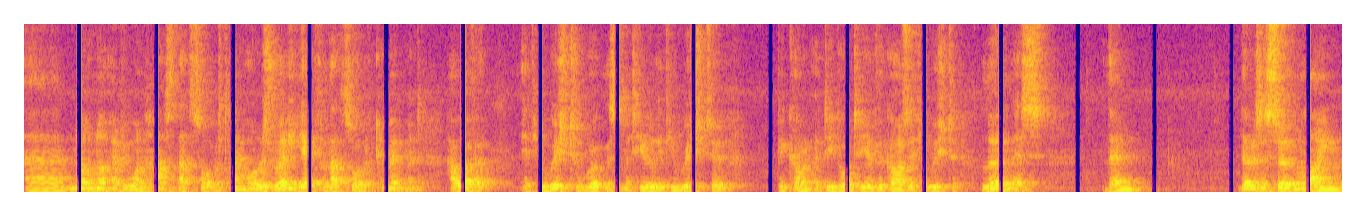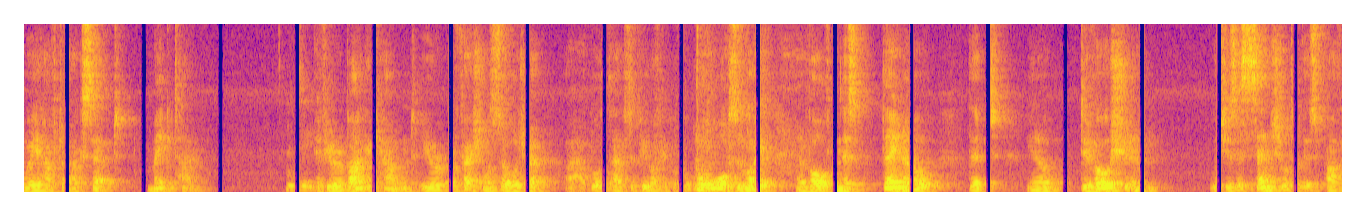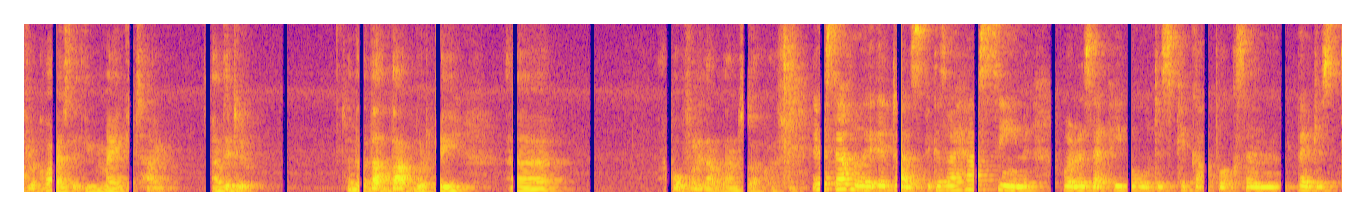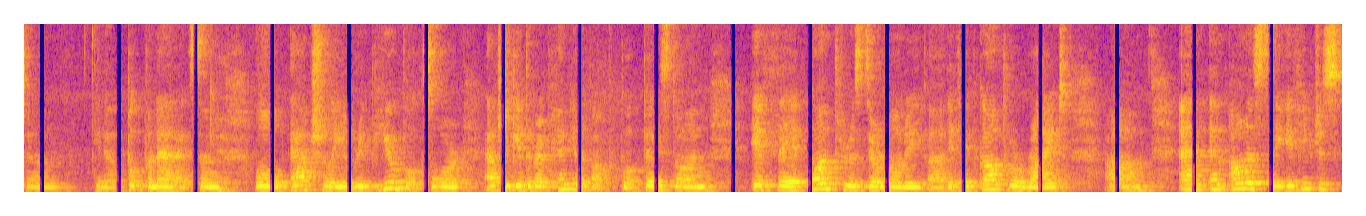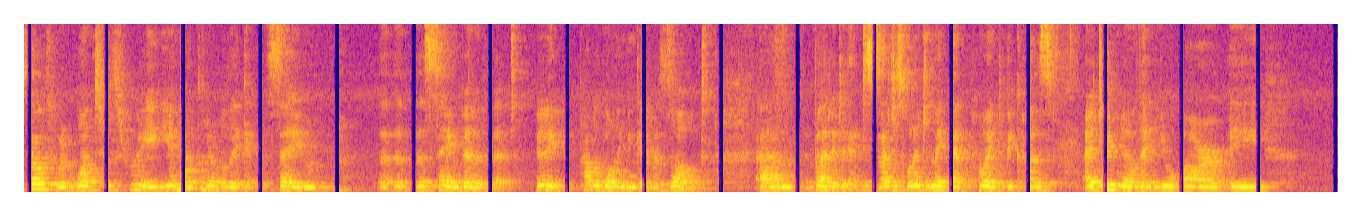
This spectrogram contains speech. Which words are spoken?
Uh, no, not everyone has that sort of time or is ready yet for that sort of commitment. However, if you wish to work this material, if you wish to become a devotee of the gods, if you wish to learn this, then there is a certain line where you have to accept, make time. Indeed. If you're a bank accountant, or you're a professional soldier, I have both types of people, people from all walks of life involved in this, they know that, you know, devotion, which is essential to this path, requires that you make time. And they do. So that, that, that would be, uh, hopefully that will answer that question. Yes, definitely it does because I have seen where is that people just pick up books and they're just um, you know book fanatics and Yeah. will actually review books or actually give their opinion about the book based on if they have gone through a ceremony, uh, if they've gone through a rite, um, and and honestly, if you just go through it one, two, three, you're not going to really get the same uh, the- the same benefit. You probably won't even get a result. Um, but it, I just wanted to make that point because I do know that you are a,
